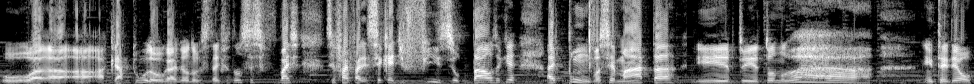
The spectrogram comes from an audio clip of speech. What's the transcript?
O, a, a, a criatura, o gladiador que você tá enfrentando, você, mas você faz parecer que é difícil tal, não sei o quê. Aí, pum, você mata e, e todo mundo. Ah! Entendeu?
